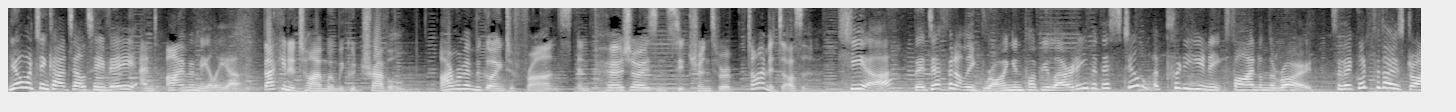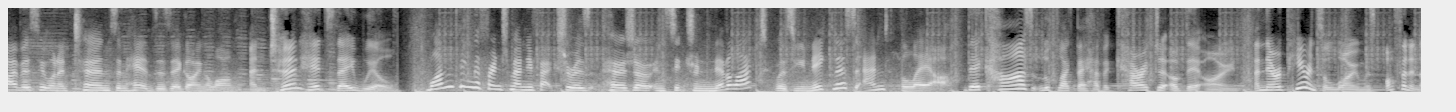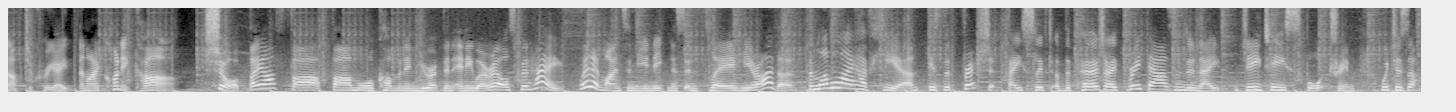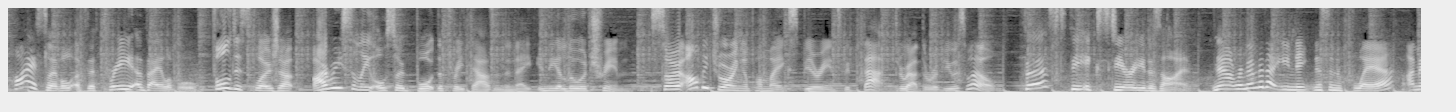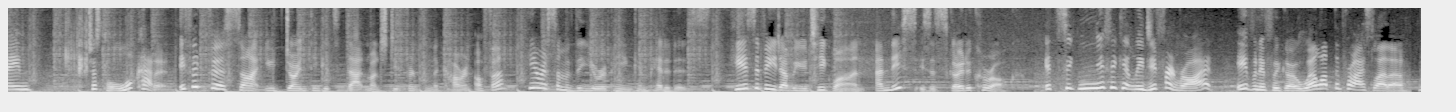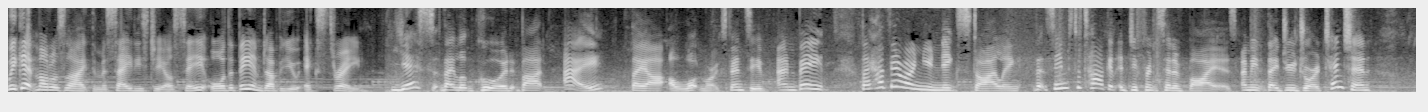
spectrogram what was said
You're watching CarTell TV, and I'm Amelia. Back in a time when we could travel, I remember going to France and Peugeots and Citroens were a dime a dozen. Here, they're definitely growing in popularity, but they're still a pretty unique find on the road. So they're good for those drivers who want to turn some heads as they're going along. And turn heads they will. One thing the French manufacturers Peugeot and Citroën never lacked was uniqueness and flair. Their cars look like they have a character of their own, and their appearance alone was often enough to create an iconic car. Sure, they are far, far more common in Europe than anywhere else, but hey, we don't mind some uniqueness and flair here either. The model I have here is the fresh facelift of the Peugeot 3008 GT Sport trim, which is the highest level of the three available. Full disclosure, I recently also bought the 3008 in the Allure trim, so I'll be drawing upon my experience with that throughout the review as well. First, the exterior design. Now, remember that uniqueness and flair? I mean, just look at it. If at first sight you don't think it's that much different from the current offer, here are some of the European competitors. Here's a VW Tiguan, and this is a Skoda Karoq. It's significantly different, right? Even if we go well up the price ladder. We get models like the Mercedes GLC or the BMW X3. Yes, they look good, but A, they are a lot more expensive, and B, they have their own unique styling that seems to target a different set of buyers. I mean, they do draw attention,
